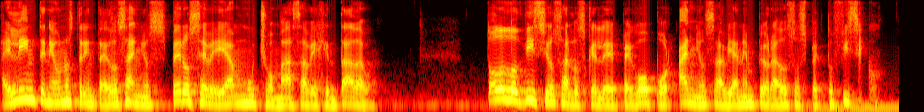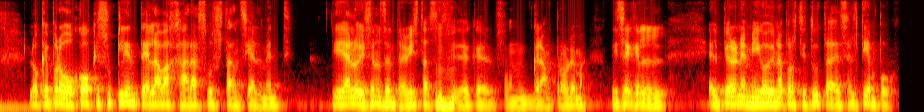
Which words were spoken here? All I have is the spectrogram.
Aileen tenía unos 32 años, pero se veía mucho más avejentada. Todos los vicios a los que le pegó por años habían empeorado su aspecto físico, lo que provocó que su clientela bajara sustancialmente. Y ella lo dice en las entrevistas, que fue un gran problema. Dice que el, peor enemigo de una prostituta es el tiempo,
